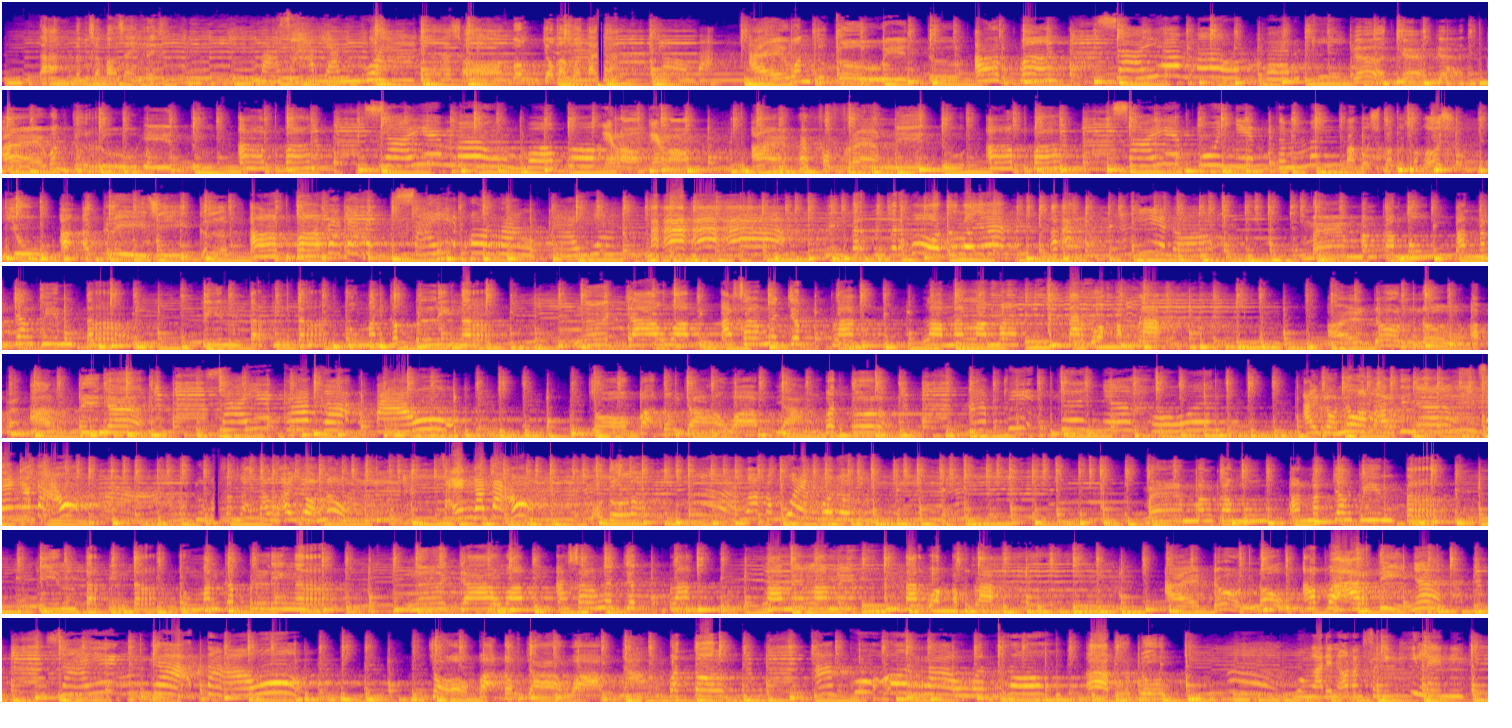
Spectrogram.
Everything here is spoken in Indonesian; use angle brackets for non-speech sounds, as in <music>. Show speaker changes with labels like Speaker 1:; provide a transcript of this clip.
Speaker 1: Nah, lo bisa bahasa Inggris?
Speaker 2: Bahasa harian gua.
Speaker 1: Ah, sombong, coba gua tanya.
Speaker 2: Coba.
Speaker 1: I want to go itu apa?
Speaker 2: Saya mau pergi.
Speaker 1: Good, good, good. I want to ru itu apa?
Speaker 2: Saya mau bobo.
Speaker 1: Elo, elo. I have a friend itu apa?
Speaker 2: Saya punya temen.
Speaker 1: Bagus, bagus, bagus. You are a crazy girl. Apa?
Speaker 2: Apa, apa, apa? Saya orang kaya. <laughs>
Speaker 1: Pinter-pinter bodoh lo ya.
Speaker 2: Iya dong.
Speaker 1: Memang kamu anak yang pinter Pinter-pinter cuman kebelinger Ngejawab asal ngejeplak Lama-lama entar gua keplak I don't don't know apa artinya.
Speaker 2: Saya nggak tahu.
Speaker 1: Aduh masa nggak tahu? I don't know.
Speaker 2: Saya nggak tahu.
Speaker 1: Bodoh lo
Speaker 2: Ah, Lu apa gue yang bodoh nih?
Speaker 1: Memang kamu anak yang pinter. Pinter-pinter cuman kebelinger Ngejawab asal ngejeplak. Lame-lame entar gua keplak apa artinya
Speaker 2: Saya nggak tahu.
Speaker 1: Coba dong jawabnya betul
Speaker 2: Aku orang weruh.
Speaker 1: Ah bodoh
Speaker 2: ngadain orang sering gile nih.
